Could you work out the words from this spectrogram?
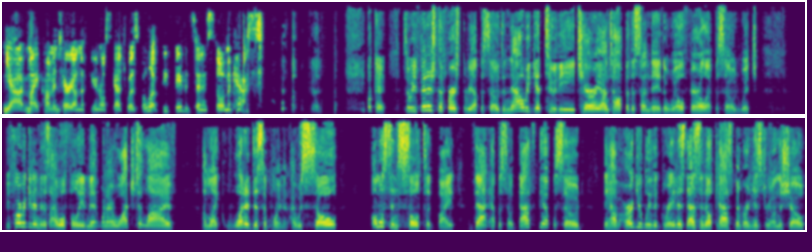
Yeah, my commentary on the funeral sketch was, "Oh look, Pete Davidson is still in the cast." oh, good. Okay, so we finished the first three episodes, and now we get to the cherry on top of the sundae, the Will Ferrell episode, which, before we get into this, I will fully admit, when I watched it live, I'm like, what a disappointment. I was so almost insulted by that episode. That's the episode. They have arguably the greatest SNL cast member in history on the show,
